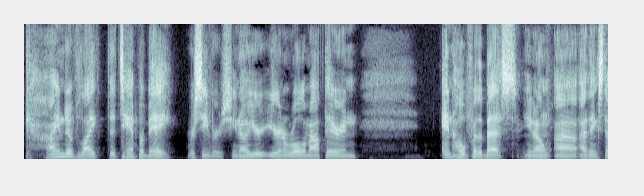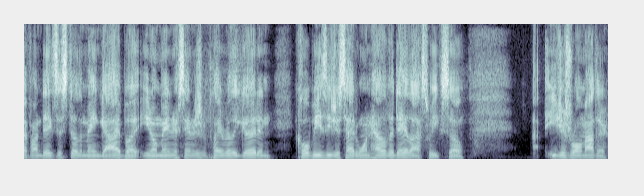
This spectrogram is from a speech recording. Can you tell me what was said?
kind of like the Tampa Bay receivers. You know, you're you're gonna roll them out there and and hope for the best. You know, uh, I think Stefon Diggs is still the main guy, but you know, Emmanuel Sanders has been playing really good, and Cole Beasley just had one hell of a day last week. So uh, you just roll them out there.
